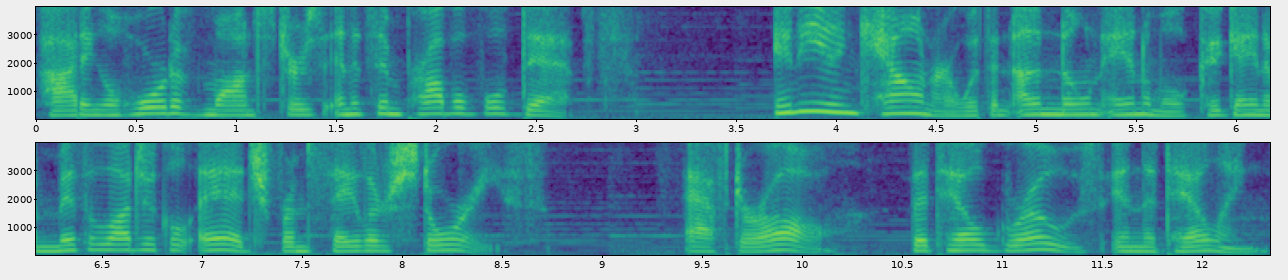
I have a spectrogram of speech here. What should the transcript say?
hiding a horde of monsters in its improbable depths. Any encounter with an unknown animal could gain a mythological edge from sailors' stories. After all, the tale grows in the telling.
